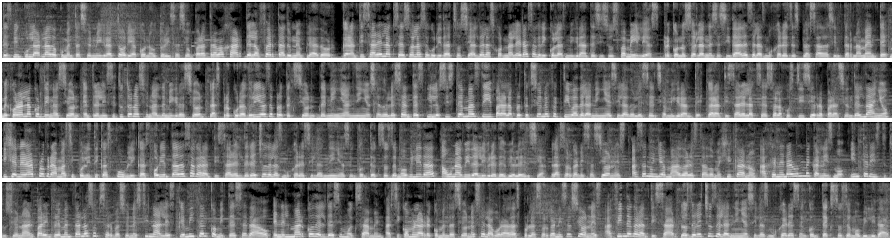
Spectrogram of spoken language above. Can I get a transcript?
desvincular la documentación migratoria con autorización para trabajar de la oferta de un empleador, garantizar el acceso a la seguridad social de las jornaleras agrícolas migrantes y sus familias, reconocer las necesidades de las mujeres desplazadas internamente, mejorar la coordinación entre el Instituto Nacional de Migración, las Procuradurías de Protección de Niñas, Niños y Adolescentes y los sistemas DIF para la protección efectiva de la niñez y la adolescencia migrante, garantizar el acceso a la justicia y reparación del daño y generar programas y políticas públicas orientadas a garantizar el derecho de las mujeres y las niñas en contextos de movilidad a una vida libre de violencia. Las organizaciones hacen un llamado al Estado mexicano a generar un mecanismo interinstitucional para implementar las observaciones finales que emita el Comité CEDAO en el marco del décimo examen, así como las recomendaciones elaboradas por las organizaciones a fin de garantizar los derechos de las niñas y las mujeres en contextos de movilidad.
